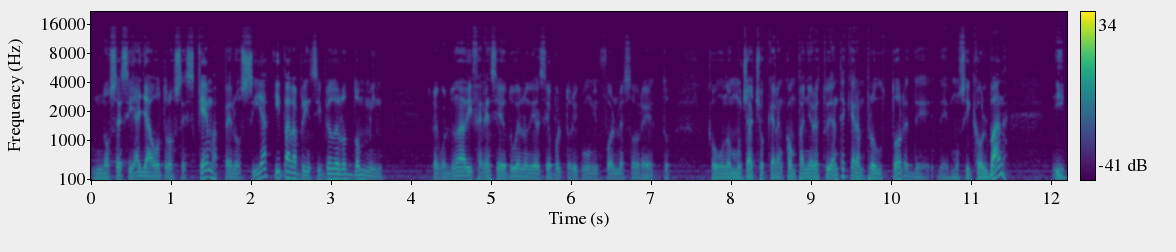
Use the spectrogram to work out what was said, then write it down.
no sé si haya otros esquemas, pero sí aquí para principios de los 2000, recuerdo una diferencia, yo tuve en la Universidad de Puerto Rico un informe sobre esto, con unos muchachos que eran compañeros estudiantes, que eran productores de, de música urbana. Y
